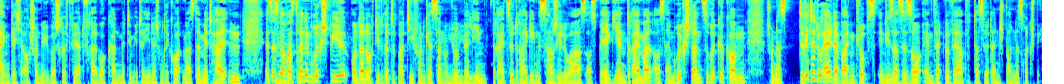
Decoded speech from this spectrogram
eigentlich auch schon eine Überschrift wert. Freiburg kann mit dem italienischen Rekordmeister mithalten. Es ist noch mhm. was drin im Rückspiel und dann noch die dritte Partie von gestern Union Berlin. 3 zu 3 gegen Saint-Gilloise aus Belgien. Dreimal aus einem Rückstand zurückgekommen. Schon das dritte Duell der beiden Clubs in dieser Saison im Wettbewerb. Das wird ein spannendes Rückspiel.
